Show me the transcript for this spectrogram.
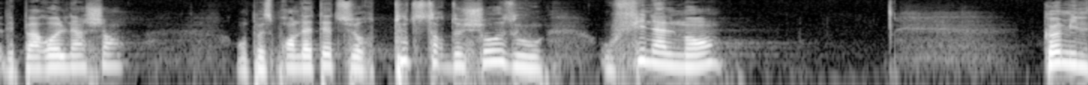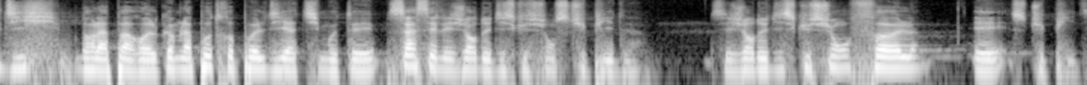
les paroles d'un chant. On peut se prendre la tête sur toutes sortes de choses où finalement, comme il dit dans la parole, comme l'apôtre Paul dit à Timothée, ça c'est les genres de discussions stupides. Les genres de discussions folles et stupides.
